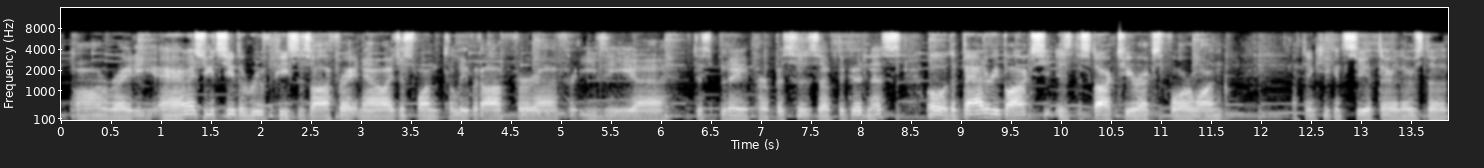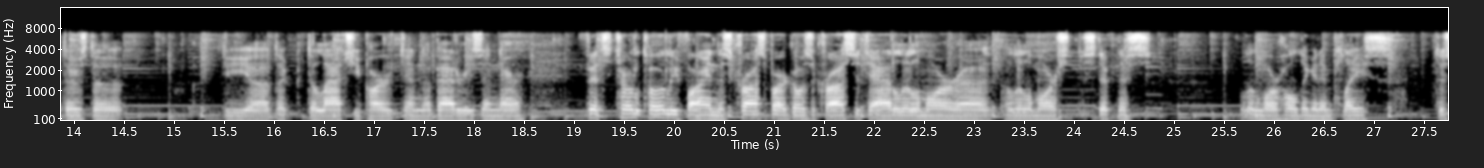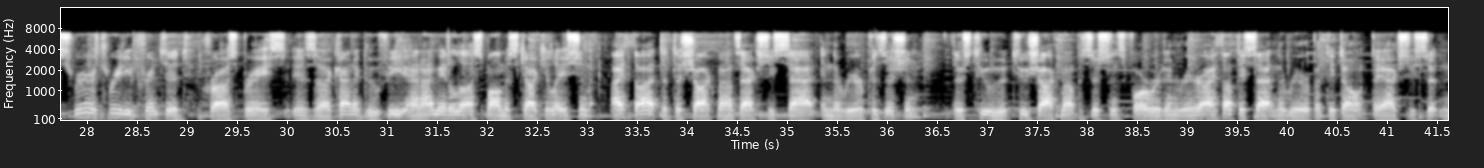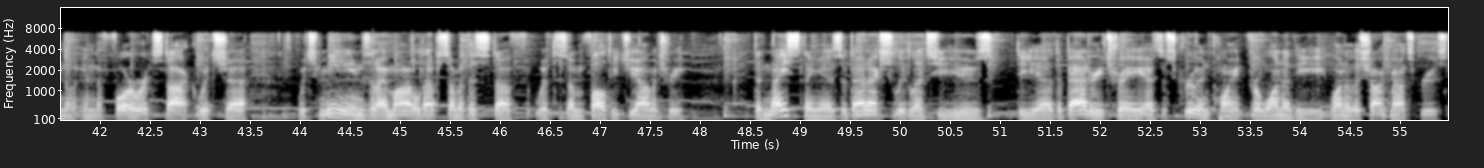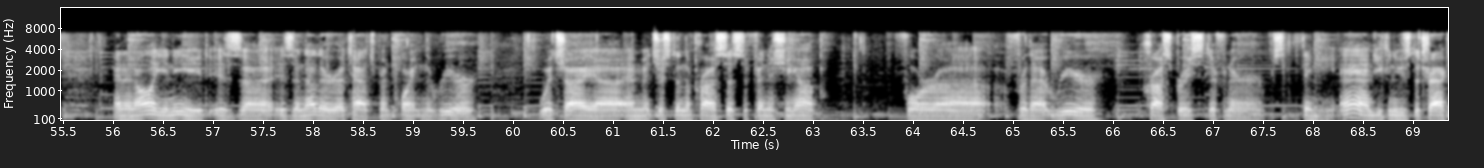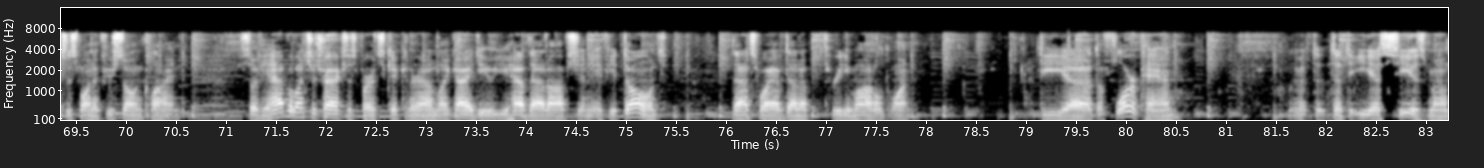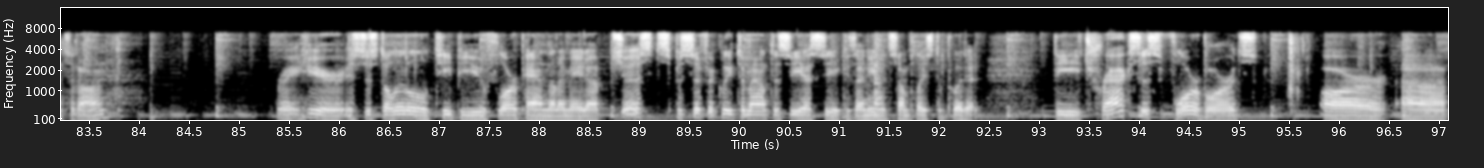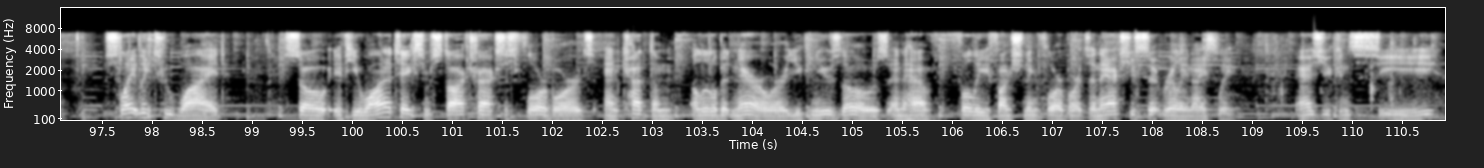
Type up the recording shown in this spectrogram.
Alrighty, and as you can see the roof piece is off right now. I just wanted to leave it off for, uh, for easy uh, display purposes of the goodness. Oh, the battery box is the stock TRX4 one. I think you can see it there. There's the there's the the uh, the, the latchy part and the batteries in there. Fits total, totally fine. This crossbar goes across it to add a little more uh, a little more stiffness, a little more holding it in place. This rear 3D printed cross brace is uh, kind of goofy and I made a, a, small miscalculation. I thought that the shock mounts actually sat in the rear position. There's two two shock mount positions, forward and rear. I thought they sat in the rear, but they don't. They actually sit in the, in the forward stock, which uh, which means that I modeled up some of this stuff with some faulty geometry. The nice thing is that that actually lets you use the uh, the battery tray as a screw-in point for one of the one of the shock mount screws, and then all you need is uh, is another attachment point in the rear, which I uh, am just in the process of finishing up for uh, for that rear cross brace stiffener thingy, and you can use the Traxxas one if you're so inclined. So if you have a bunch of Traxxas parts kicking around like I do, you have that option. If you don't, that's why I've done up a 3D modeled one the uh, the floor pan that the ESC is mounted on. right here is just a little TPU floor pan that I made up just specifically to mount the ESC because I needed someplace to put it. The Traxxas floorboards are uh, slightly too wide. So if you want to take some stock Traxxas floorboards and cut them a little bit narrower, you can use those and have fully functioning floorboards. And they actually sit really nicely. As you can see,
